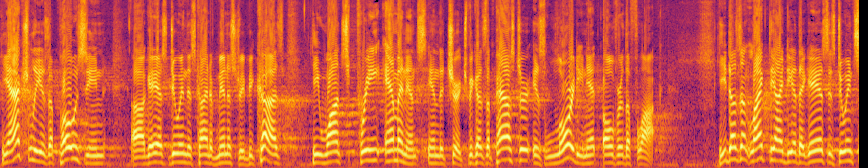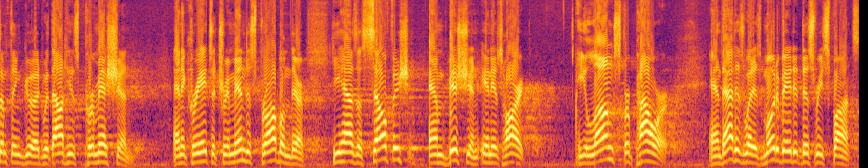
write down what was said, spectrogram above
He actually is opposing uh, Gaius doing this kind of ministry because he wants preeminence in the church, because the pastor is lording it over the flock. He doesn't like the idea that Gaius is doing something good without his permission and it creates a tremendous problem there. He has a selfish ambition in his heart, he longs for power, and that is what has motivated this response.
